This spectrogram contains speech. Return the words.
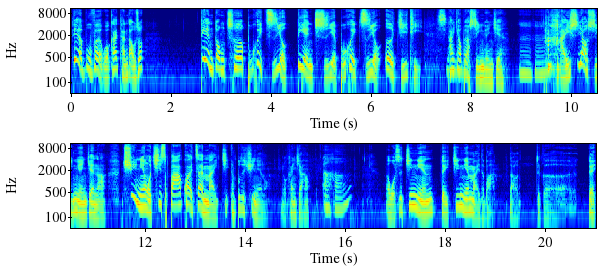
第二部分，我刚才谈到，我说电动车不会只有电池，也不会只有二极体，它要不要石英元件？嗯哼，它还是要十银元件啊。去年我七十八块再买进，呃不是去年哦，我看一下哈，啊哈，啊，我是今年对今年买的吧？啊，这个对。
